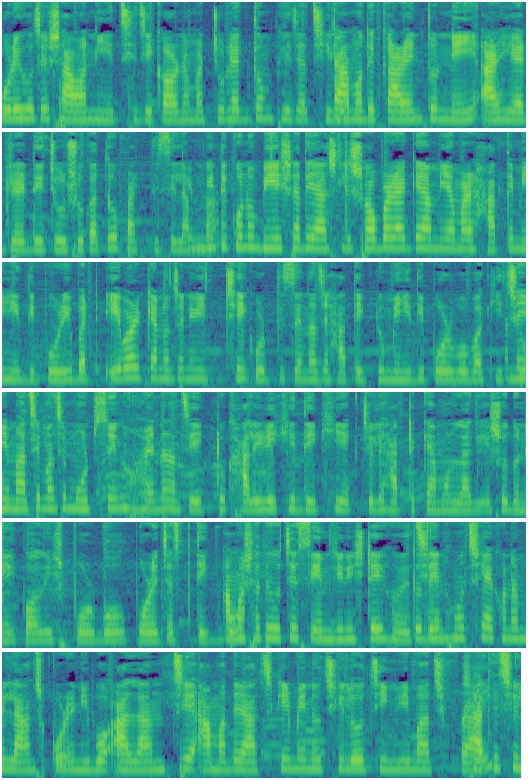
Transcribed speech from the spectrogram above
করে হচ্ছে শাওয়ার নিয়েছি যে কারণে আমার চুল একদম ভেজা ছিল। তার মধ্যে কারেন্টও নেই আর হেয়ার ড্রায়ার দিয়ে চুল শুকাতেও পারতেছিলাম এমনিতে কোনো বিয়ে শাদী আসলে সবার আগে আমি আমার হাতে মেহেদি পরি বাট এবার কেন জানি ইচ্ছেই করতেছে না যে হাতে একটু মেহেদি পরবো বা কিছু। মানে মাঝে মাঝে মুড সুইং হয় না যে একটু খালি রেখে দেখি অ্যাকচুয়ালি হাতটা কেমন লাগে শুধু নেল পলিশ পরবো পরে জাস্ট দেখব। আমার সাথে হচ্ছে সেম জিনিসটাই হয়েছে। দেন হচ্ছে এখন আমি লাঞ্চ করে নিব। আর লাঞ্চে আমাদের আজকের মেনু ছিল চিংড়ি মাছ ফ্রাই সাথে ছিল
